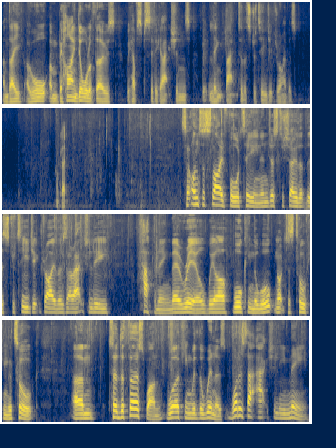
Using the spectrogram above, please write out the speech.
And they are all. And behind all of those, we have specific actions that link back to the strategic drivers. Okay. So on to slide 14, and just to show that the strategic drivers are actually happening, they're real. We are walking the walk, not just talking the talk. Um, so the first one, working with the winners, what does that actually mean?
